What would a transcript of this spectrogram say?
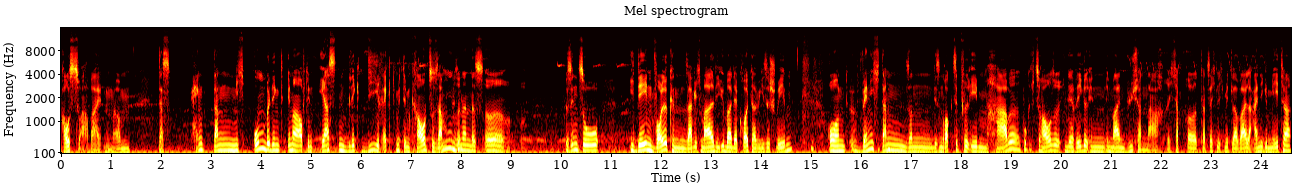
auszuarbeiten. Ähm, das hängt dann nicht unbedingt immer auf den ersten Blick direkt mit dem Kraut zusammen, mhm. sondern das äh, sind so Ideenwolken, sage ich mal, die über der Kräuterwiese schweben. Und wenn ich dann so einen, diesen Rockzipfel eben habe, gucke ich zu Hause in der Regel in, in meinen Büchern nach. Ich habe äh, tatsächlich mittlerweile einige Meter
